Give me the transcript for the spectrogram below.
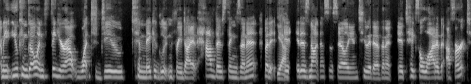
I mean, you can go and figure out what to do to make a gluten-free diet have those things in it but it, yeah. it, it is not necessarily intuitive and it, it takes a lot of effort.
